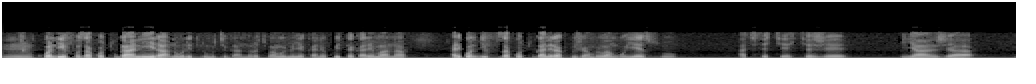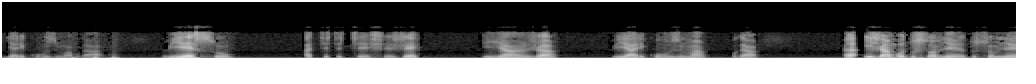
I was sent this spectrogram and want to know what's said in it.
mm, kuko ndifuza ko tuganira n'ubundi turi mu kiganiro kivuga ngo bimenyekane ku iteka ry'imana ariko ndifuza ko tuganira ku ijambo rivuga ngo yesu acecekeje inyanja yari ku buzima bwawe. Yesu acecekesheje inyanja yari ku buzima bwawe Ah, ijambo dusomye dusomye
